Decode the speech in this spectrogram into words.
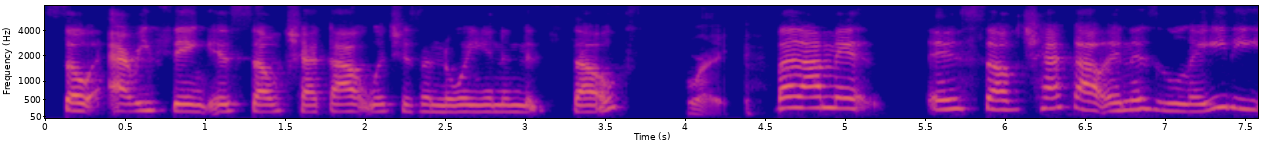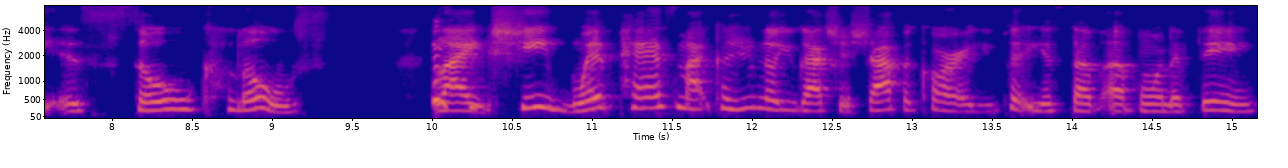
So everything is self checkout, which is annoying in itself. Right. But I'm at in self checkout, and this lady is so close. like she went past my, because you know you got your shopping cart and you put your stuff up on the thing,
